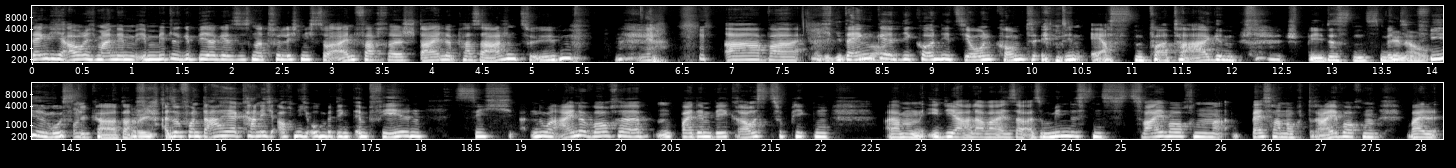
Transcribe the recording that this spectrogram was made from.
Denke ich auch. Ich meine, im, im, Mittelgebirge ist es natürlich nicht so einfach, äh, steile Passagen zu üben. Ja. Aber ich denke, überall. die Kondition kommt in den ersten paar Tagen spätestens mit genau. viel Muskelkater. Also von daher kann ich auch nicht unbedingt empfehlen, sich nur eine Woche bei dem Weg rauszupicken. Ähm, idealerweise also mindestens zwei Wochen, besser noch drei Wochen, weil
